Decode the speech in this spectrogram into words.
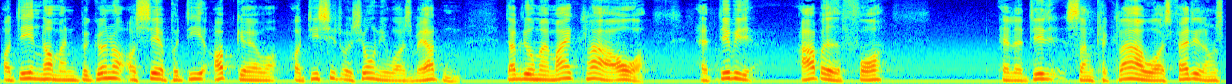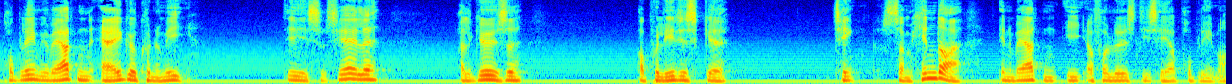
Og det, når man begynder at se på de opgaver og de situationer i vores verden, der bliver man meget klar over, at det vi arbejder for, eller det, som kan klare vores fattigdomsproblem i verden, er ikke økonomi. Det er sociale, religiøse og politiske ting, som hindrer en verden i at få løst disse her problemer.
